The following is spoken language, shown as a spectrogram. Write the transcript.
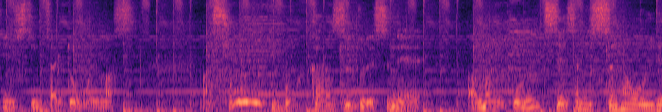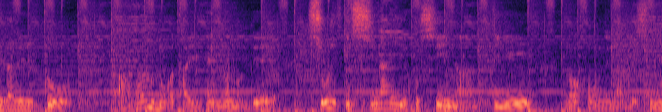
験してみたいと思います。まあ、正直僕からするとですねあまりこう密生さんに砂を入れられると洗うのが大変なので正直しないでほしいなっていうのが本音なんですね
